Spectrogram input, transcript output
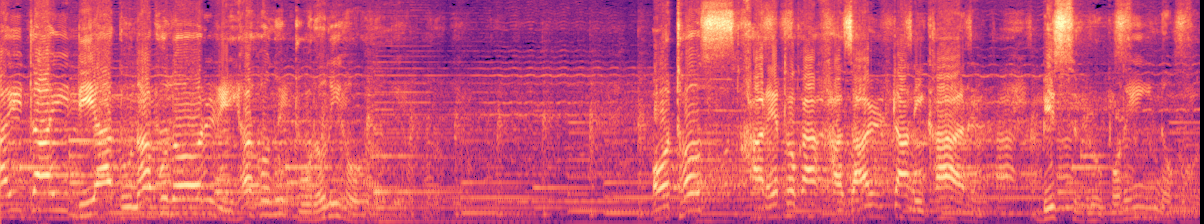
আইতাই দিয়া গুণাফুলৰ ৰিহাখনো পুৰণি হ'ল। অথচ সাৰে থকা হাজাৰটা নিশাৰ বিস্ৰূপণেই নহ'ল।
